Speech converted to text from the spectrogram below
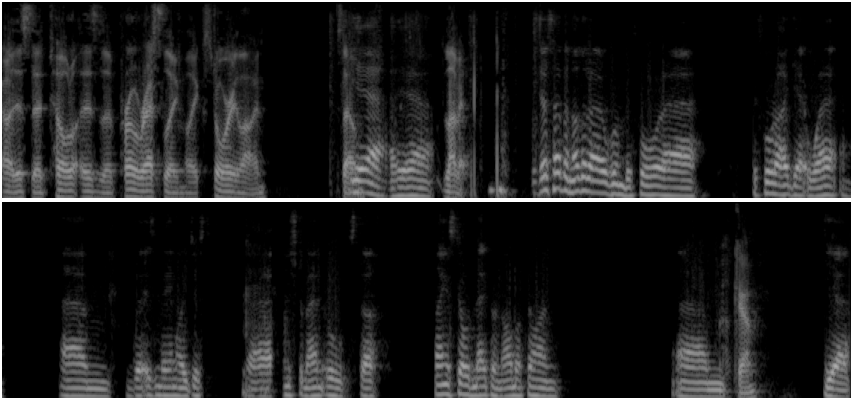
oh this is a total this is a pro wrestling like storyline. So Yeah, yeah. love it. He does have another album before uh, before I Get Wet, um, that is mainly just uh, instrumental stuff. I think it's called Necronomicon. Um, Okay. yeah.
